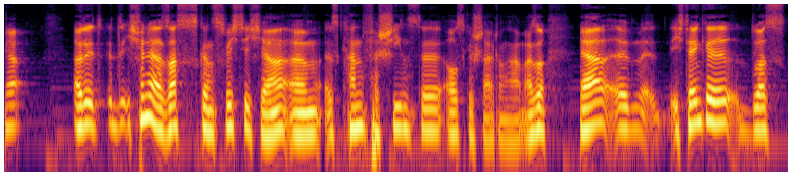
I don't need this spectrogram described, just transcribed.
Ja. Also ich finde, du sagst es ganz wichtig, ja. Ähm, es kann verschiedenste Ausgestaltungen haben. Also, ja, ähm, ich denke, du hast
